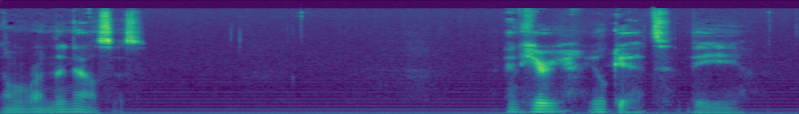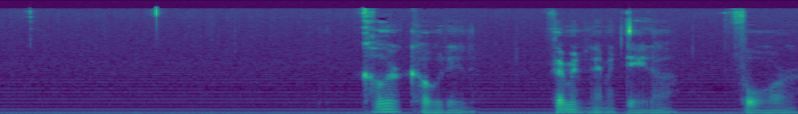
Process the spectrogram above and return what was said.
and we'll run the analysis. And here you'll get the color-coded thermodynamic data for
